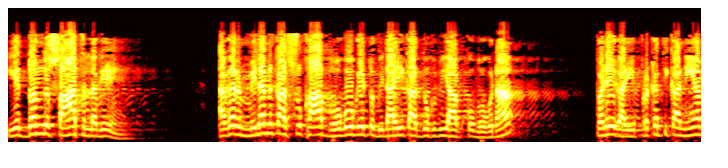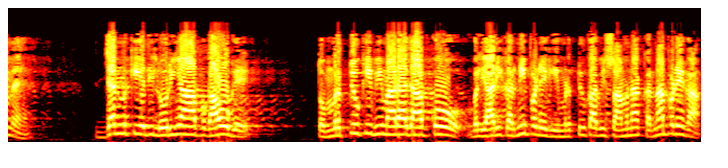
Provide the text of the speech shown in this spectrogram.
ये द्वंद साथ लगे हैं। अगर मिलन का सुख आप भोगोगे तो विदाई का दुख भी आपको भोगना पड़ेगा ये प्रकृति का नियम है। जन्म की यदि लोरियाँ आप गाओगे तो मृत्यु की भी महाराज आपको बलियारी करनी पड़ेगी, मृत्यु का भी सामना करना पड़ेगा।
